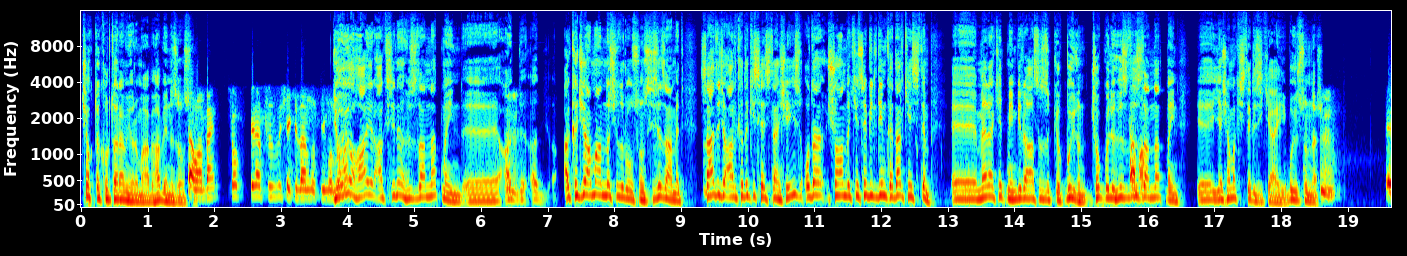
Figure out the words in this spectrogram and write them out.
çok da kurtaramıyorum abi. Haberiniz olsun. Tamam ben çok biraz hızlı şekilde anlatayım o Yo zaman. yo hayır aksine hızlı anlatmayın. Ee, a- a- akıcı ama anlaşılır olsun size zahmet. Sadece arkadaki sesten şeyiz. O da şu anda kesebildiğim kadar kestim. Ee, merak etmeyin bir rahatsızlık yok. Buyurun. Çok böyle hızlı Tamam. hızlı anlatmayın. Ee, yaşamak isteriz hikayeyi. Buyursunlar. Ee,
